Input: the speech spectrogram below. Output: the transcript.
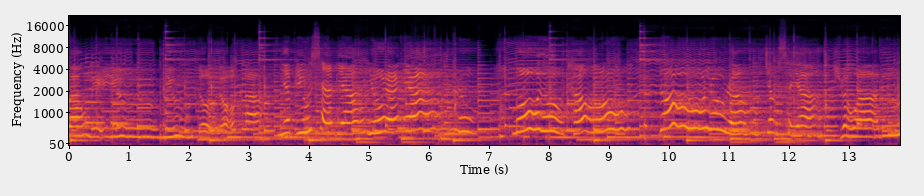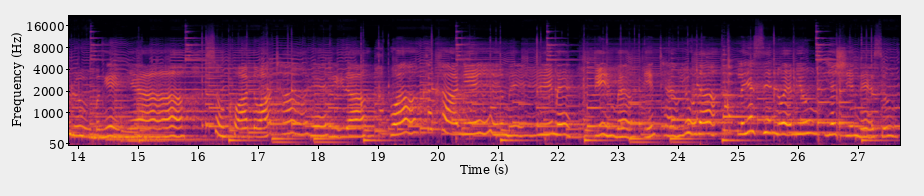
ပေါင်းလေးယူမြူတော့တော့ခါမြက်ပြူးဆံပြားယူရညာတို့မိုးတို့ထောင်းတို့လူရောင်ကြောက်စရာရွယ်ဝါသူတို့မငဲ့ညာဆုံးခွာသွားထားတဲ့ဒီတာဘွာခက်ခါနေမေမေတင်းမန်ပြင်းထန်လို့သာလျက်စင်ွယ်မျိုးရရှင်နေဆို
